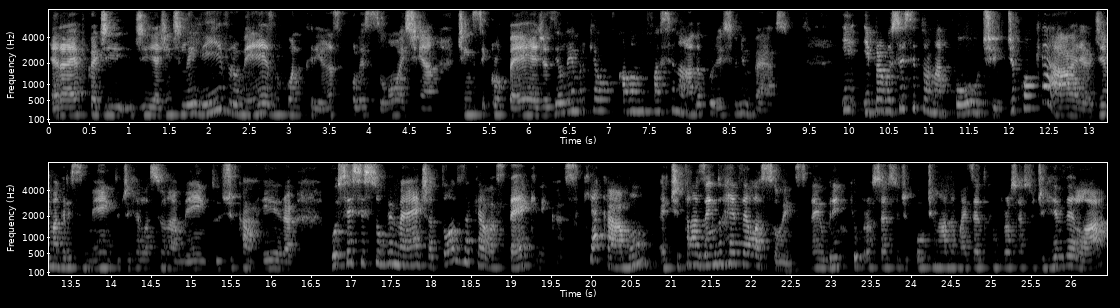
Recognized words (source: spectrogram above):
Era a época de, de a gente ler livro mesmo, quando criança, coleções, tinha, tinha enciclopédias, e eu lembro que eu ficava muito fascinada por esse universo. E, e para você se tornar coach de qualquer área, de emagrecimento, de relacionamentos, de carreira, você se submete a todas aquelas técnicas que acabam é, te trazendo revelações. Né? Eu brinco que o processo de coaching nada mais é do que um processo de revelar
